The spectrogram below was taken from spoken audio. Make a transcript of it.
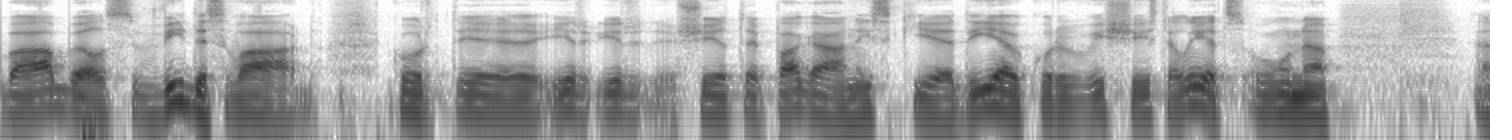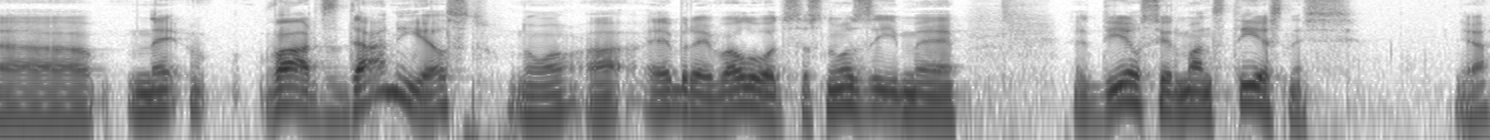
Bābeles vides vārdu, kur ir, ir šie pagāniskie dievi, kur ir visas šīs lietas. Un, uh, ne, vārds Daniels no ebreju valodas nozīmē, Dievs ir mans tiesnesis. Ja?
